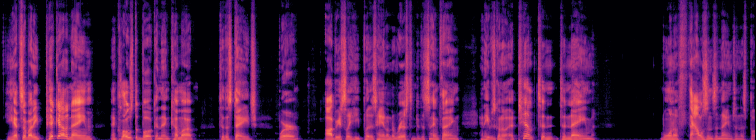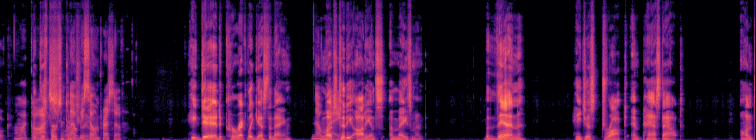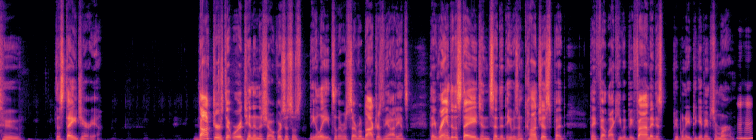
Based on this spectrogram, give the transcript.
He had somebody pick out a name and close the book and then come up to the stage where obviously he put his hand on the wrist and did the same thing. And he was going to attempt to, to name one of thousands of names in this book. Oh my that this person well, that would be so on. impressive. He did correctly guess the name, No much way. to the audience amazement. But then he just dropped and passed out onto the stage area. Doctors that were attending the show, of course, this was the elite, so there were several doctors in the audience. They ran to the stage and said that he was unconscious, but they felt like he would be fine. They just people needed to give him some room. Mm-hmm.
